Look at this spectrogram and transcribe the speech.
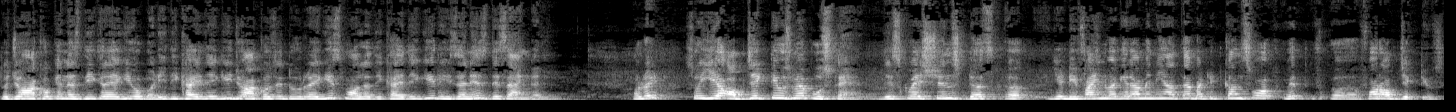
तो जो आँखों के नज़दीक रहेगी, वो बड़ी दिखाई देगी, जो आँखों से दूर रहेगी स्मॉलर दिखाई देगी। Reason is this angle right so ये ऑब्जेक्टिव्स में पूछते हैं। दिस क्वेश्चन डस ये डिफाइन वगैरह में नहीं आता है but it comes for with for objectives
